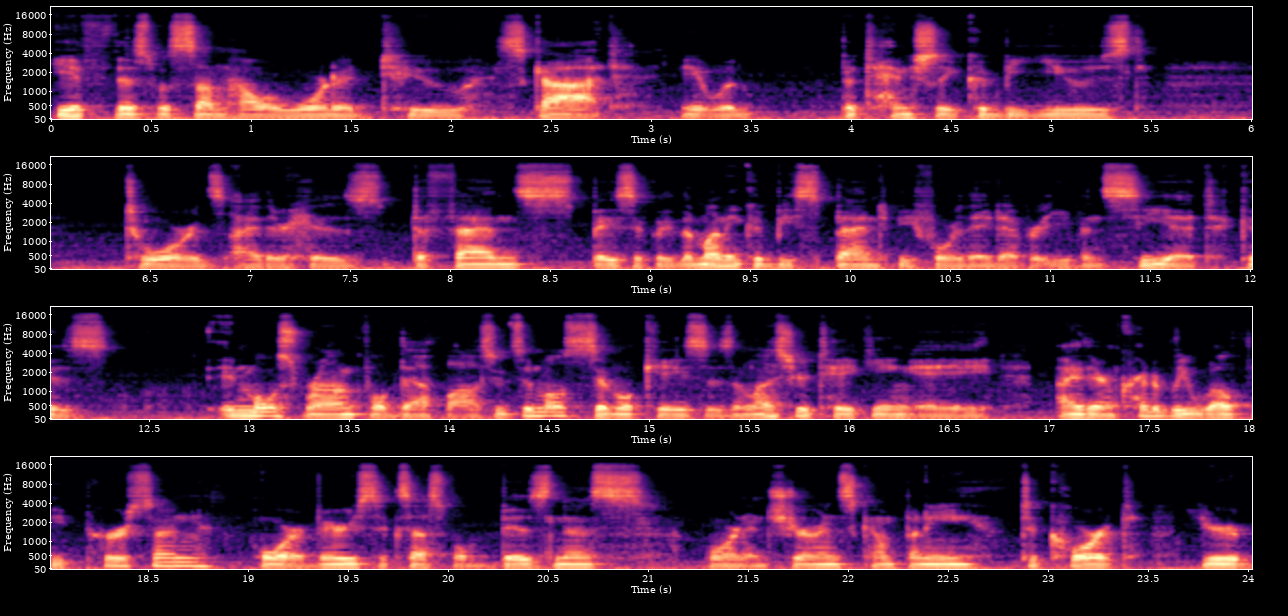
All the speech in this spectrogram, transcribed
if this was somehow awarded to Scott, it would potentially could be used towards either his defense. Basically, the money could be spent before they'd ever even see it. Because in most wrongful death lawsuits, in most civil cases, unless you're taking a either incredibly wealthy person or a very successful business or an insurance company to court, you're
